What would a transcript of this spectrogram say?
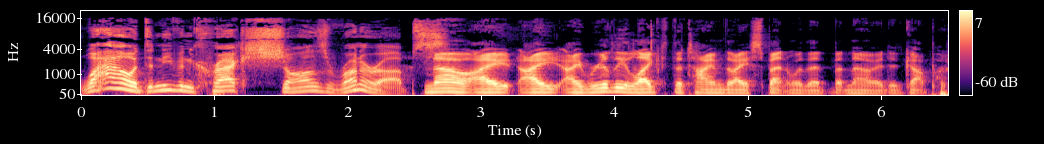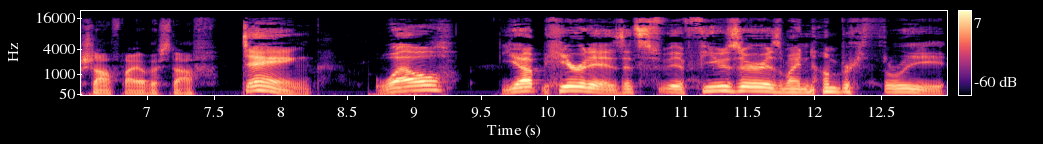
Wow, it didn't even crack Sean's runner-ups. No, I, I I really liked the time that I spent with it, but no, it, it got pushed off by other stuff. Dang. Well, yep, here it is. It's Fuser is my number three.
